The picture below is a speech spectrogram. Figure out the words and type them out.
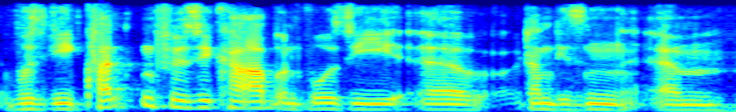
wo sie die Quantenphysik haben und wo sie äh, dann diesen, ähm,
